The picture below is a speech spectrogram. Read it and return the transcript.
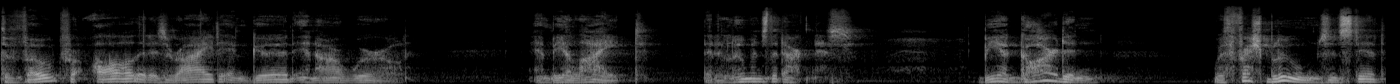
to vote for all that is right and good in our world and be a light that illumines the darkness. Be a garden with fresh blooms instead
